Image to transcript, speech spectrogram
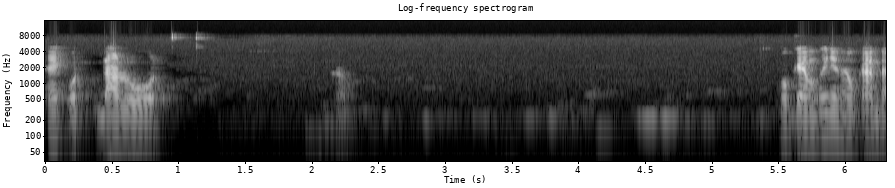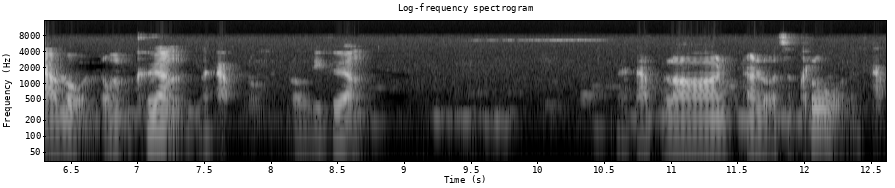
ให้กดดาวน์โหลดครับโปรแกรมก็จะทำการดาวน์โหลดลงเครื่องนะครับลงลงที่เครื่อง นะครับ รอดาวน์โหลดสักครู่นะครับ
